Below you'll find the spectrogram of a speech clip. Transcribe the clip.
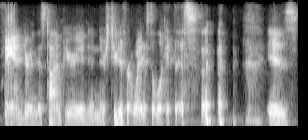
fan during this time period, and there's two different ways to look at this, is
